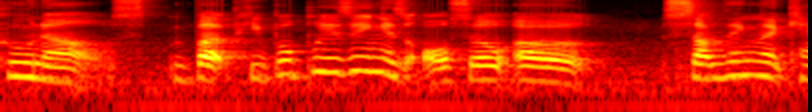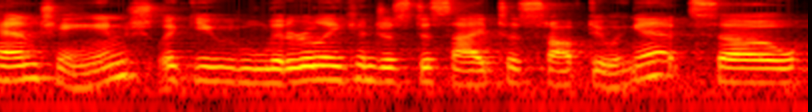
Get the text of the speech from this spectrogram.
Who knows? But people pleasing is also a something that can change. Like you literally can just decide to stop doing it. So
